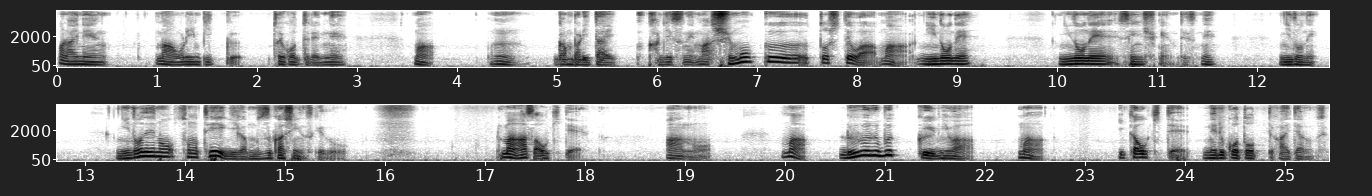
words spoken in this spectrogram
まあ来年、まあオリンピックということでね、まあ、うん、頑張りたい感じですね。まあ種目としては、まあ二度寝、二度寝選手権ですね。二度寝。二度寝のその定義が難しいんですけど、まあ朝起きて、あの、まあ、ルールブックには、まあ、一回起きて寝ることって書いてあるんですよ。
